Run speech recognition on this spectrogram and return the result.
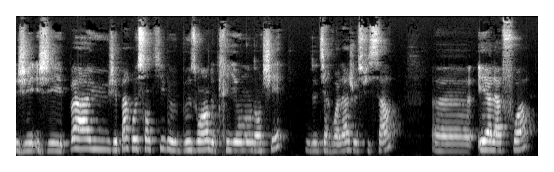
J'ai pas eu j'ai pas ressenti le besoin de crier au monde entier, de dire voilà je suis ça. et à la fois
